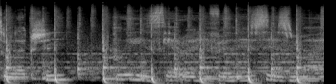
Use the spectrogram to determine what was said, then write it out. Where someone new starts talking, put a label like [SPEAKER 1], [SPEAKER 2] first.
[SPEAKER 1] selection? Please get ready for This Is My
